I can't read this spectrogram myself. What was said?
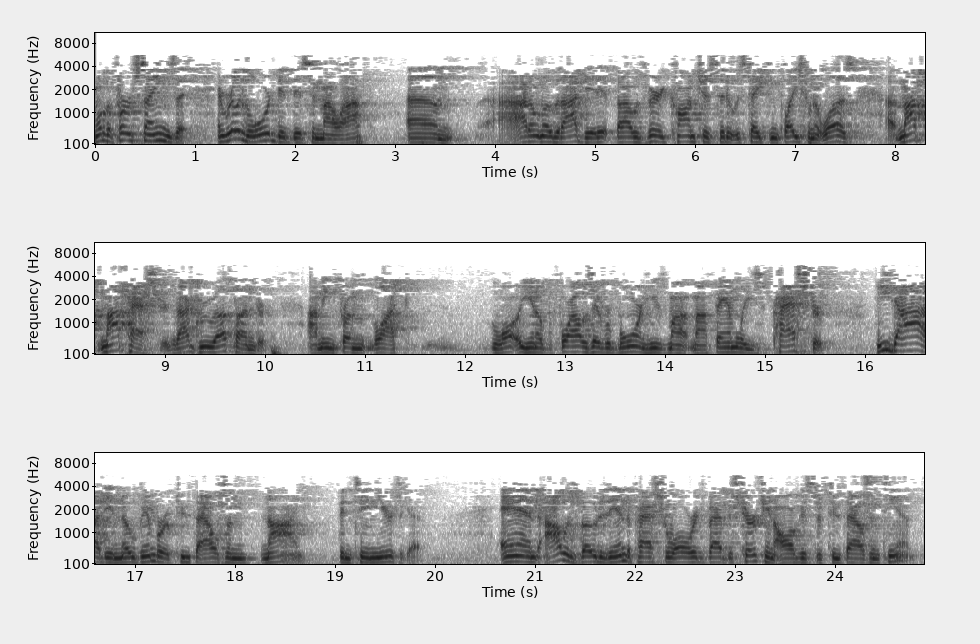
One of the first things that, and really the Lord did this in my life. Um, I don't know that I did it, but I was very conscious that it was taking place when it was. Uh, my my pastor that I grew up under. I mean, from like you know before I was ever born, he was my my family's pastor. He died in November of 2009 been 10 years ago. And I was voted into Pastor Walridge Baptist Church in August of 2010.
